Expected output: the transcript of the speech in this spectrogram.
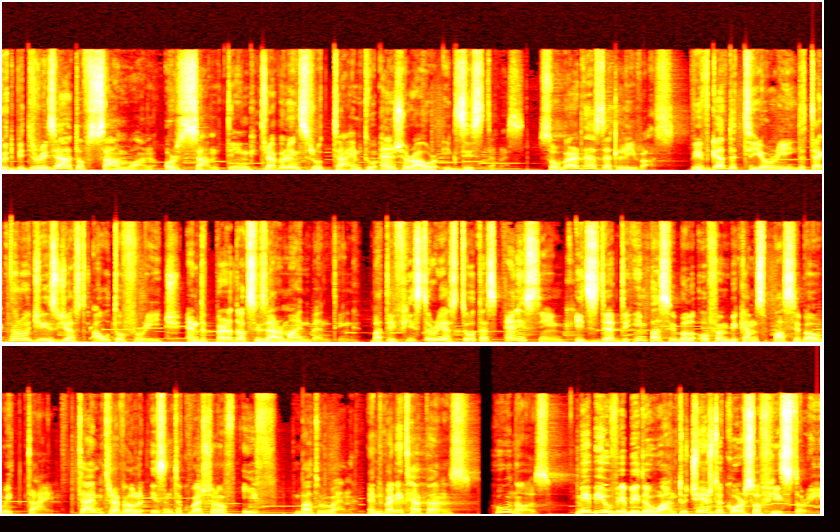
could be the result of someone or something traveling through time to ensure our existence. So where does that leave us? We've got the theory, the technology is just out of reach, and the paradoxes are mind-bending. But if history has taught us anything, it's that the impossible often becomes possible with time. Time travel isn't a question of if, but when. And when it happens, who knows? Maybe you will be the one to change the course of history.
